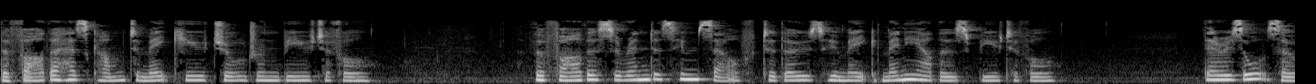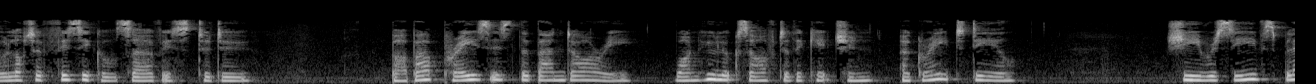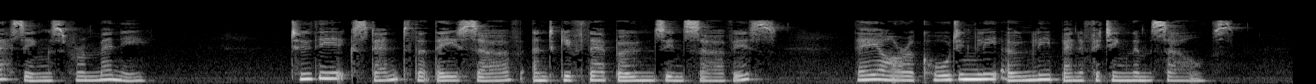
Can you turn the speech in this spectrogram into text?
The Father has come to make you children beautiful. The Father surrenders himself to those who make many others beautiful. There is also a lot of physical service to do. Baba praises the Bhandari, one who looks after the kitchen, a great deal. She receives blessings from many. To the extent that they serve and give their bones in service, they are accordingly only benefiting themselves.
